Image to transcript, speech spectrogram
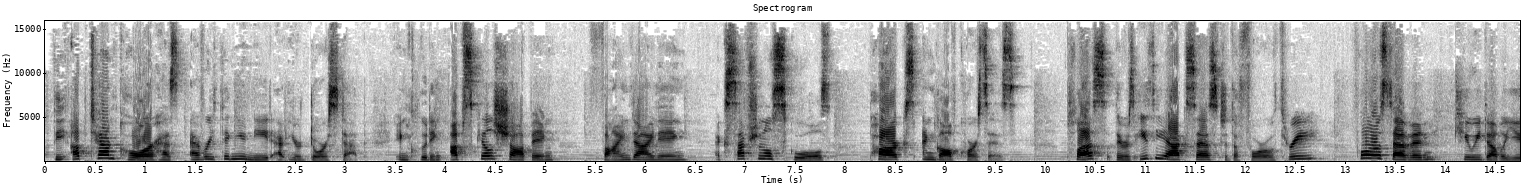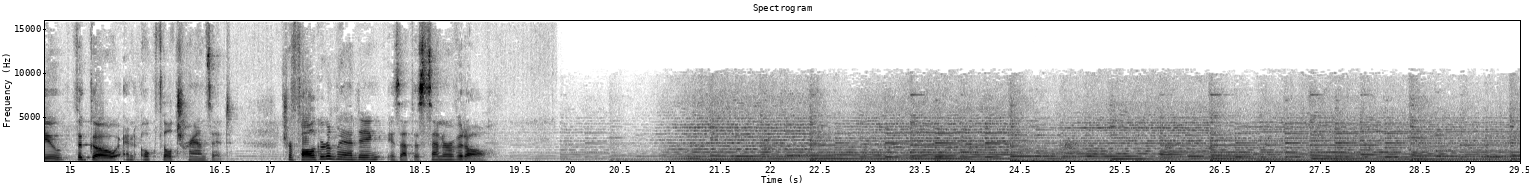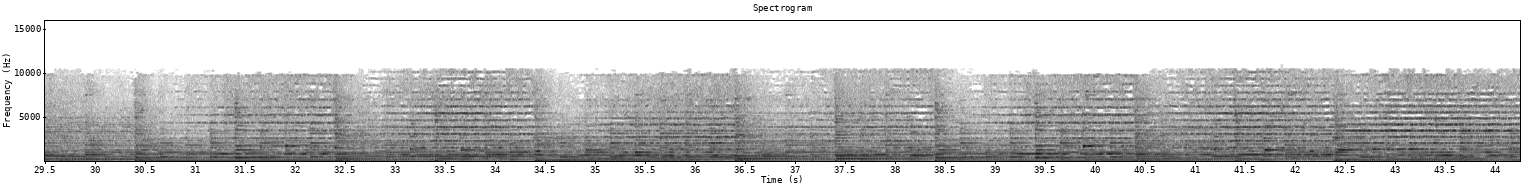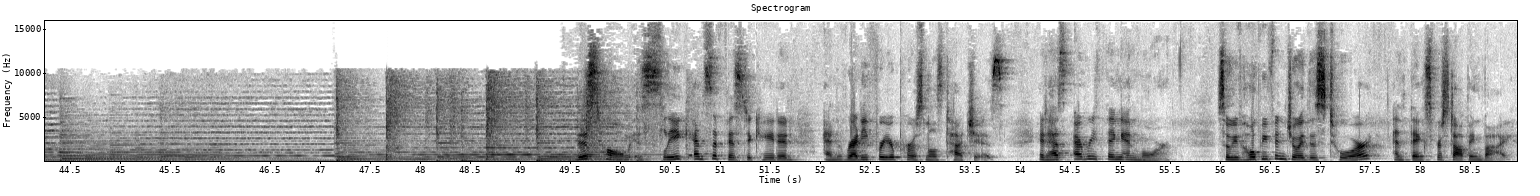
The Uptown Core has everything you need at your doorstep, including upscale shopping, fine dining, exceptional schools, parks, and golf courses. Plus, there's easy access to the 403, 407, QEW, the GO, and Oakville Transit. Trafalgar Landing is at the center of it all. This home is sleek and sophisticated and ready for your personal touches. It has everything and more. So we hope you've enjoyed this tour and thanks for stopping by.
